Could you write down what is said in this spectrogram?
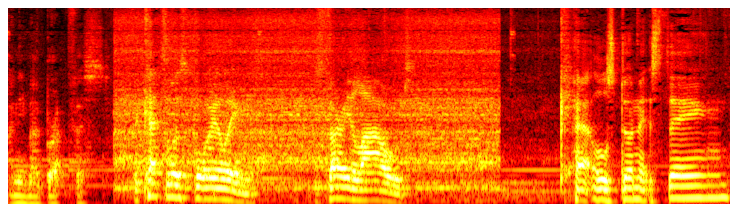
I need my breakfast. The kettle is boiling. It's very loud. Kettle's done its thing.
